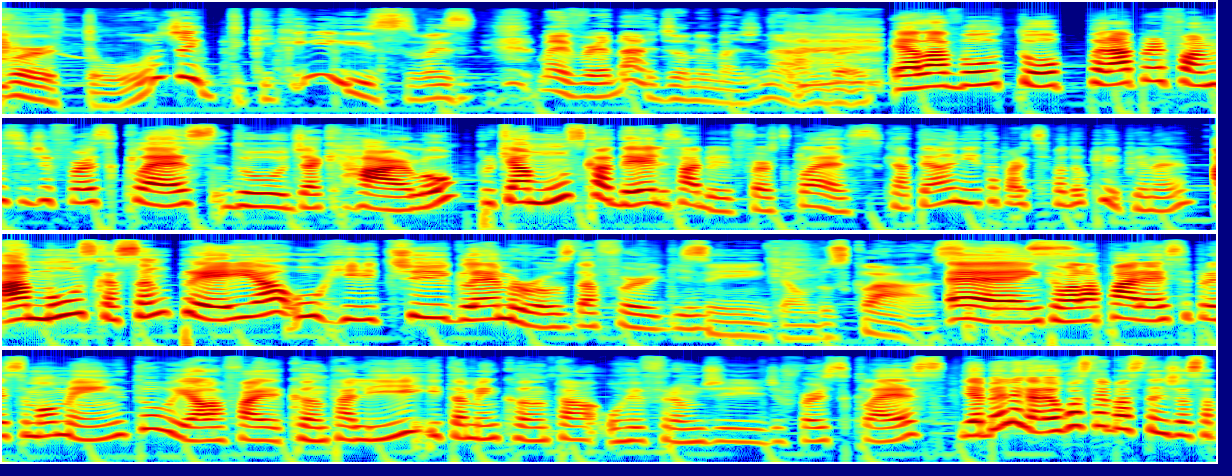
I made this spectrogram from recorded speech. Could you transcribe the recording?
voltou? gente, que que é isso? Mas, mas é verdade, eu não imaginava. Ela voltou pra performance de First Class do Jack Harlow, porque a música dele, sabe, First Class, que até a Anitta participa do clipe, né? A música sampleia o hit Glamorous da Fergie. Sim, que é um dos clássicos. É, então ela aparece pra esse momento e ela faz, canta ali e também canta o refrão de, de First Class. E é bem legal. Eu gostei bastante dessa,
